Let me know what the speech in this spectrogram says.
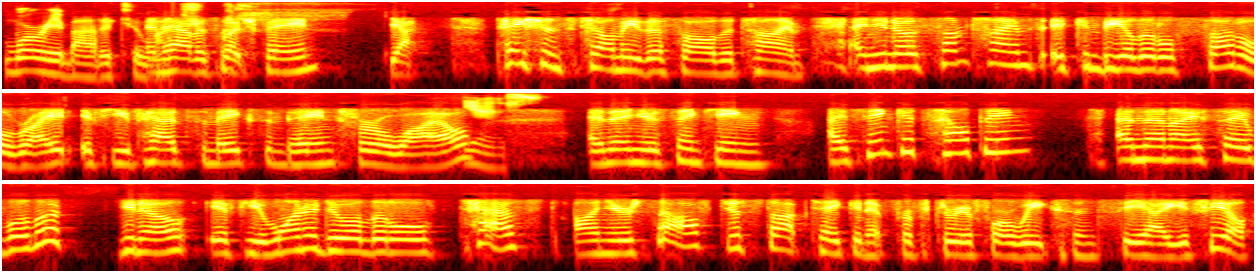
worry about it too and much. And have as much pain? Yeah. Patients tell me this all the time. And you know, sometimes it can be a little subtle, right? If you've had some aches and pains for a while. Yes. And then you're thinking, I think it's helping. And then I say, well, look, you know, if you want to do a little test on yourself, just stop taking it for three or four weeks and see how you feel.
